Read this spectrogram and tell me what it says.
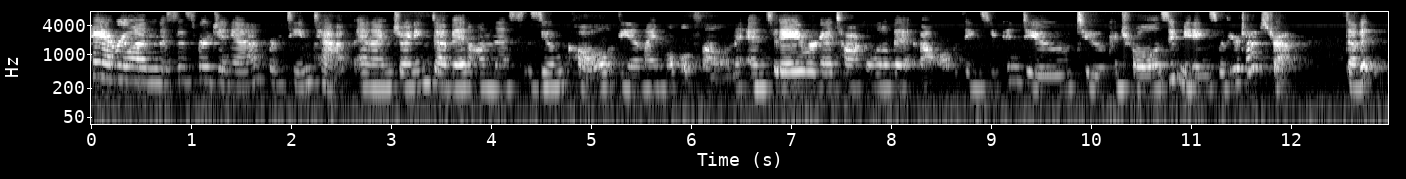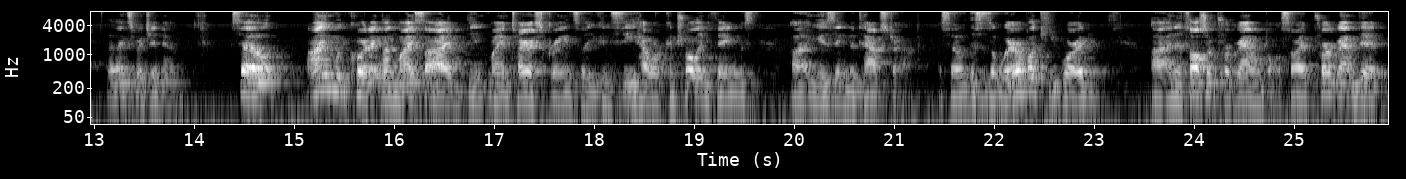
Hey everyone, this is Virginia from Team Tap, and I'm joining David on this Zoom call via my mobile phone. And today we're going to talk a little bit about all the things you can do to control Zoom meetings with your tap strap. David? Thanks, Virginia. So I'm recording on my side the, my entire screen so you can see how we're controlling things uh, using the tap strap. So this is a wearable keyboard, uh, and it's also programmable. So I programmed it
